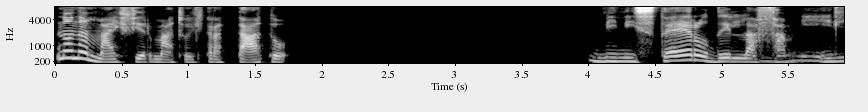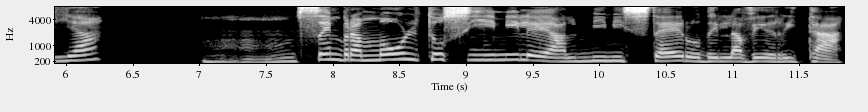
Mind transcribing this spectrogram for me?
non ha mai firmato il trattato. Ministero della Famiglia? Mm, sembra molto simile al Ministero della Verità,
